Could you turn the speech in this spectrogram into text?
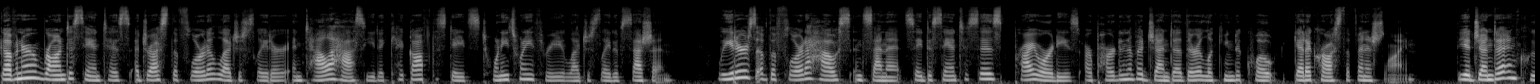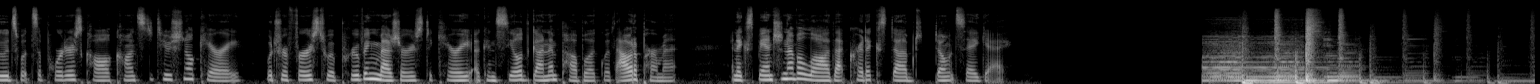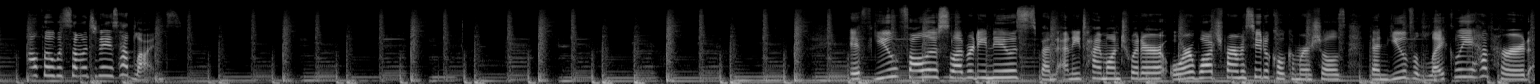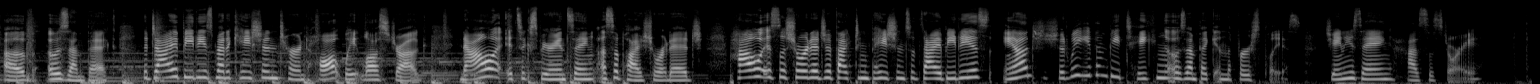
Governor Ron DeSantis addressed the Florida legislature in Tallahassee to kick off the state's 2023 legislative session. Leaders of the Florida House and Senate say DeSantis's priorities are part of an agenda they're looking to, quote, get across the finish line. The agenda includes what supporters call constitutional carry, which refers to approving measures to carry a concealed gun in public without a permit, an expansion of a law that critics dubbed Don't Say Gay. Alpha with some of today's headlines. If you follow celebrity news, spend any time on Twitter, or watch pharmaceutical commercials, then you've likely have heard of Ozempic, the diabetes medication turned hot weight loss drug. Now it's experiencing a supply shortage. How is the shortage affecting patients with diabetes? And should we even be taking Ozempic in the first place? Janie Zhang has the story.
